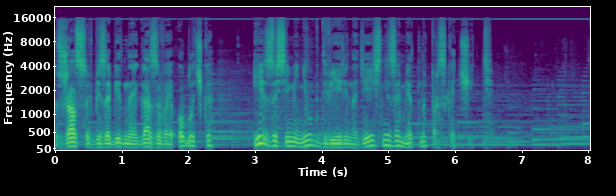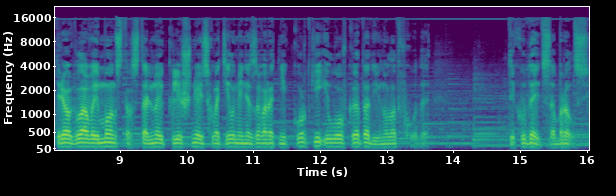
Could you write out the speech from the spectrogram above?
сжался в безобидное газовое облачко и засеменил к двери, надеясь незаметно проскочить. Трехглавый монстр стальной клешней схватил меня за воротник куртки и ловко отодвинул от входа. Ты куда это собрался?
